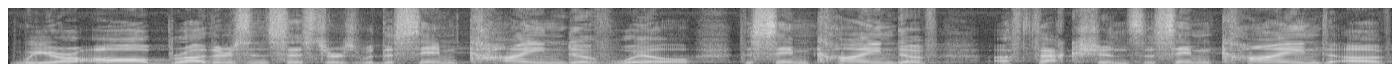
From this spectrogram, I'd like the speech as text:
We are all brothers and sisters with the same kind of will, the same kind of affections, the same kind of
